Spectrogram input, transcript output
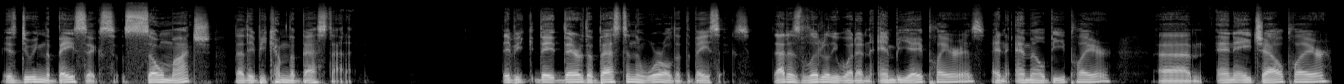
is doing the basics so much that they become the best at it. They, be, they, they're the best in the world at the basics. That is literally what an NBA player is, an MLB player, um, NHL player,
